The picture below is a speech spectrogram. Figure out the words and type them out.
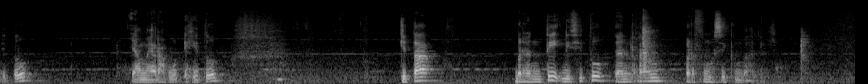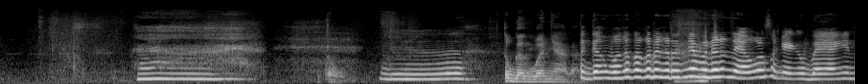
itu yang merah putih itu. Kita berhenti di situ dan rem berfungsi kembali. Itu Duh, itu gangguannya kan tegang banget aku dengerinnya beneran deh aku langsung kayak ngebayangin.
